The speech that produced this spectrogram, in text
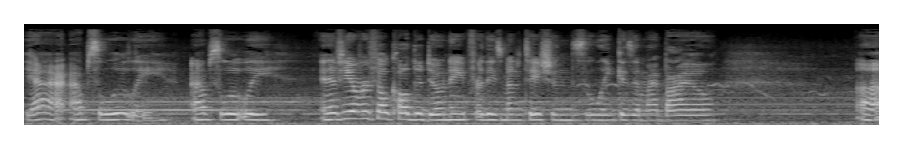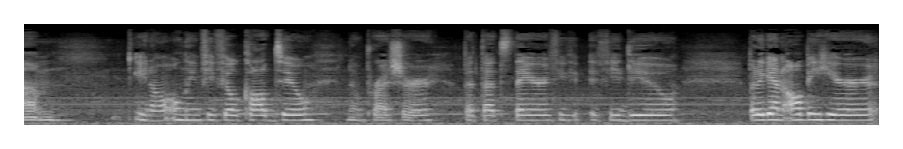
Yeah, absolutely. Absolutely. And if you ever feel called to donate for these meditations, the link is in my bio. Um, you know, only if you feel called to, no pressure, but that's there if you if you do. But again, I'll be here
